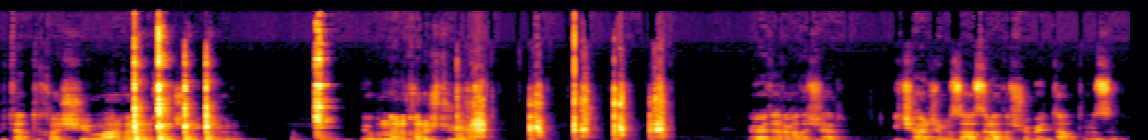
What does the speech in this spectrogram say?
Bir tatlı kaşığı margarinimizi içine ekliyorum. Ve bunları karıştırıyorum. Evet arkadaşlar. iç harcımızı hazırladık şöbet tatlımızın.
